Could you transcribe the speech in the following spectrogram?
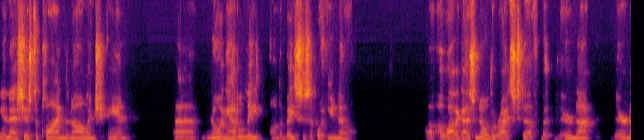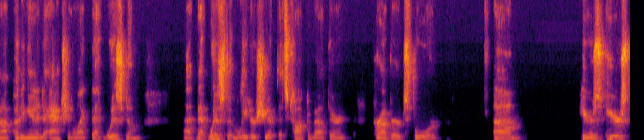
And that's just applying the knowledge and uh, knowing how to lead on the basis of what you know. Uh, a lot of guys know the right stuff, but they're not they're not putting it into action like that wisdom, uh, that wisdom leadership that's talked about there in Proverbs 4. Um, here's here's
